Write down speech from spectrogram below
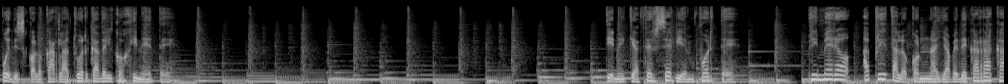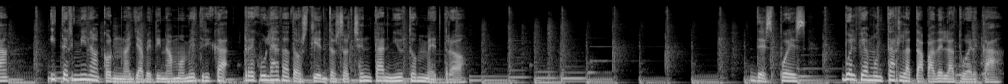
puedes colocar la tuerca del cojinete. Tiene que hacerse bien fuerte. Primero, apriétalo con una llave de carraca y termina con una llave dinamométrica regulada a 280 Nm. Después, vuelve a montar la tapa de la tuerca.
